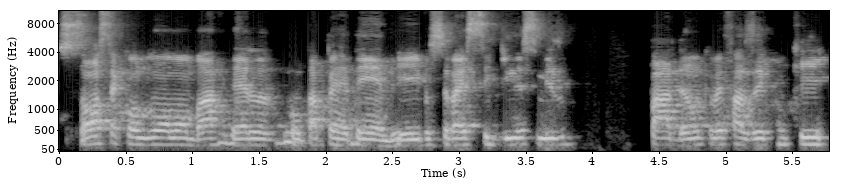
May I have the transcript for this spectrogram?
só se a coluna lombar dela não está perdendo. E aí você vai seguindo esse mesmo padrão que vai fazer com que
